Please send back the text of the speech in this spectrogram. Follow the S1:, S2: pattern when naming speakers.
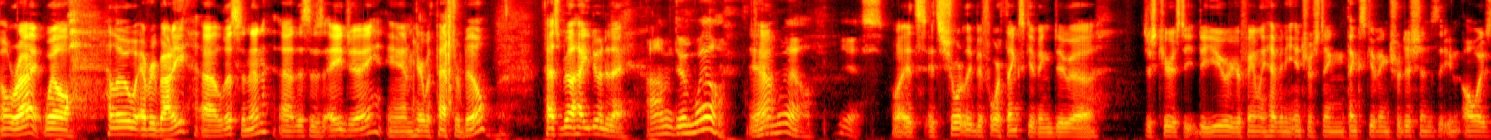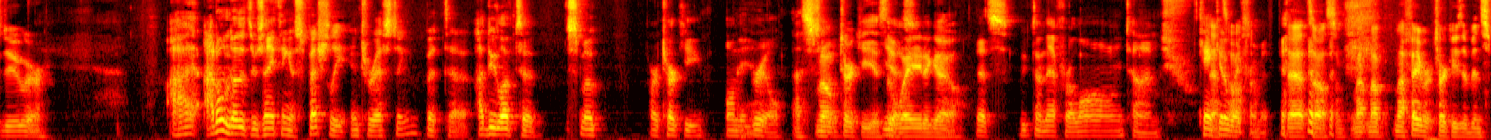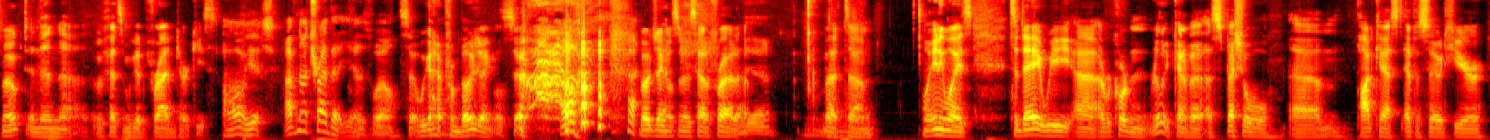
S1: All right. Well, hello everybody uh, listening. Uh, this is AJ, and I'm here with Pastor Bill. Pastor Bill, how you doing today?
S2: I'm doing well.
S1: Yeah?
S2: Doing well. Yes.
S1: Well, it's it's shortly before Thanksgiving. Do uh, just curious, do, do you or your family have any interesting Thanksgiving traditions that you always do, or
S2: I I don't know that there's anything especially interesting, but uh, I do love to smoke our turkey on the grill.
S1: a smoked turkey is the
S2: Yes.
S1: way to go?
S2: That's we've done that for a long time. Can't get away
S1: awesome.
S2: from it.
S1: That's awesome. My, my, my favorite turkeys have been smoked, and then uh, we've had some good fried turkeys
S2: oh yes, I've not tried that yet.
S1: as well. So we got it from Bojangles. So
S2: Oh.
S1: Bojangles knows how to fry it up.
S2: Yeah.
S1: But um, well, anyways, today we uh, are recording really kind of a, a special um, podcast episode here.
